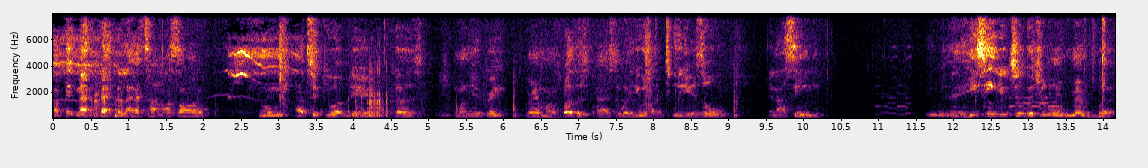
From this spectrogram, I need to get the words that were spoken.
I think, matter of fact, the last time I saw him, when I took you up there because one of your great grandma's brothers passed away. He was like two years old, and I seen him. He, was, he seen you too, but you don't remember. But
